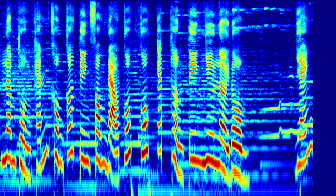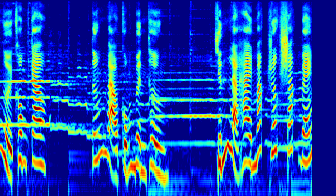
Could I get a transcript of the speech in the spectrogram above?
Lâm Thuần Khánh không có tiên phong đạo cốt cốt cách thần tiên như lời đồn. Dáng người không cao, Tướng mạo cũng bình thường. Chính là hai mắt rất sắc bén.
